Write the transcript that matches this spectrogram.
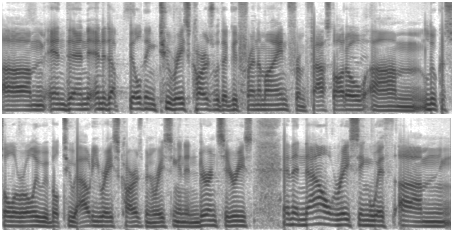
um, and then ended up building two race cars with a good friend of mine from Fast Auto, um, Luca Solaroli. We built two Audi race cars. Been racing in endurance series, and then now racing with um,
